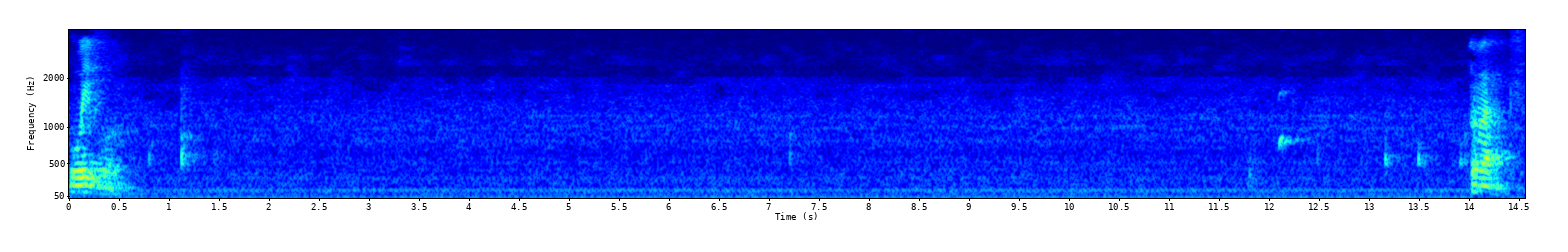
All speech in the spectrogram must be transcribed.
Uivo. Rat.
